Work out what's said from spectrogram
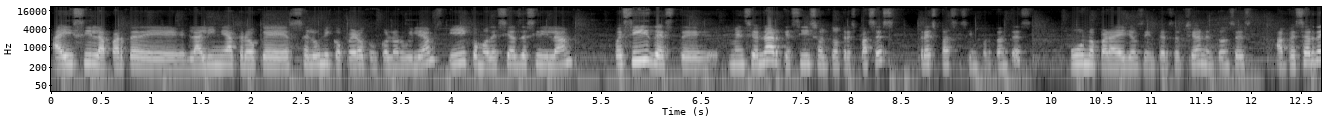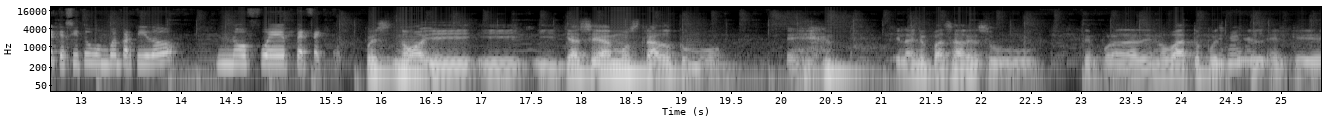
ahí sí la parte de la línea creo que es el único pero con Conor Williams. Y como decías de CD Lamb, pues sí, de este, mencionar que sí soltó tres pases, tres pases importantes, uno para ellos de intercepción. Entonces, a pesar de que sí tuvo un buen partido, no fue perfecto. Pues no, y, ya se ha mostrado como eh, el año pasado en su temporada de novato, pues el, que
